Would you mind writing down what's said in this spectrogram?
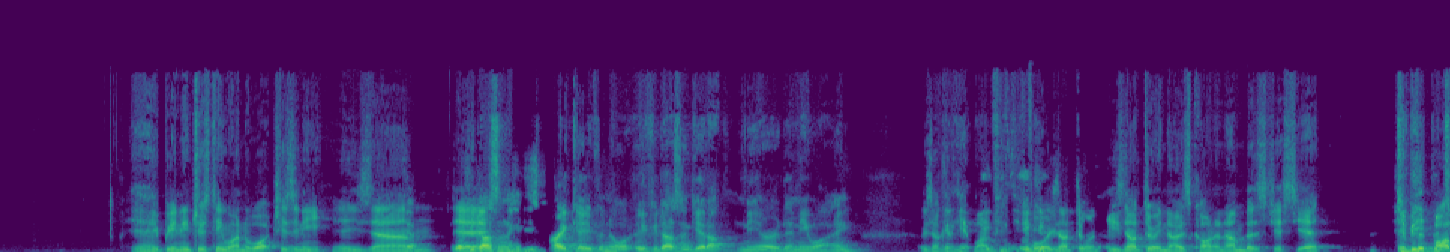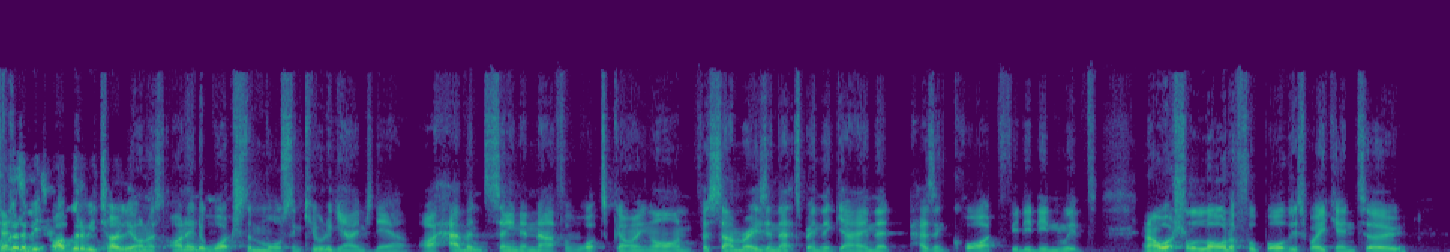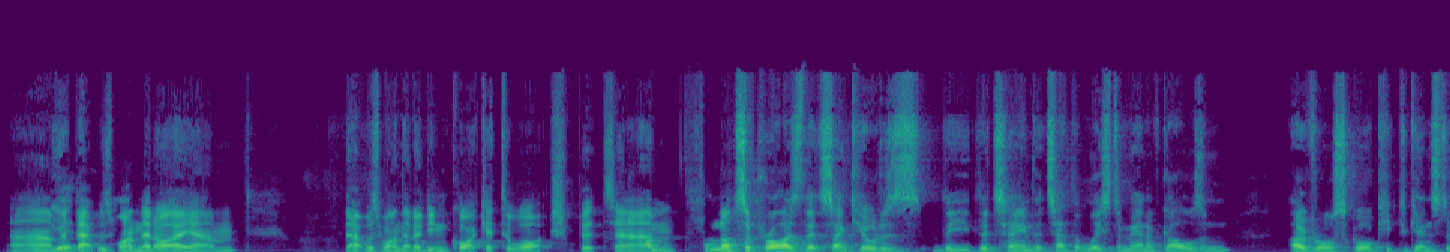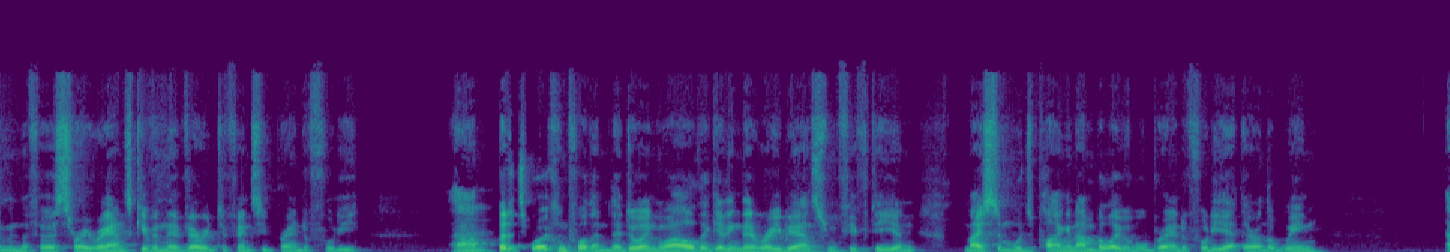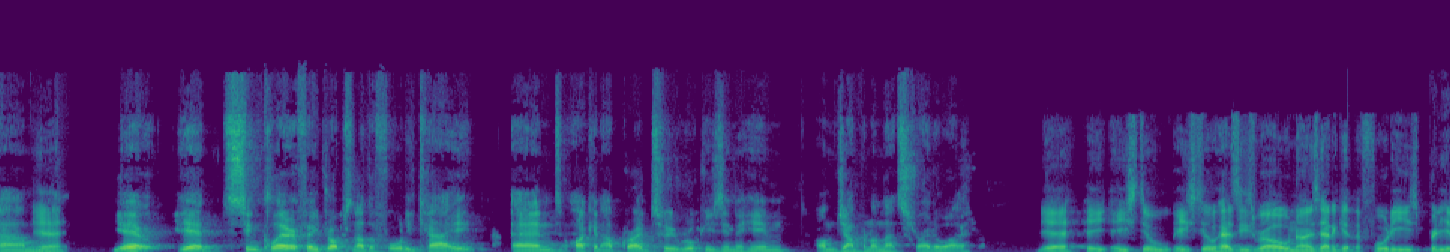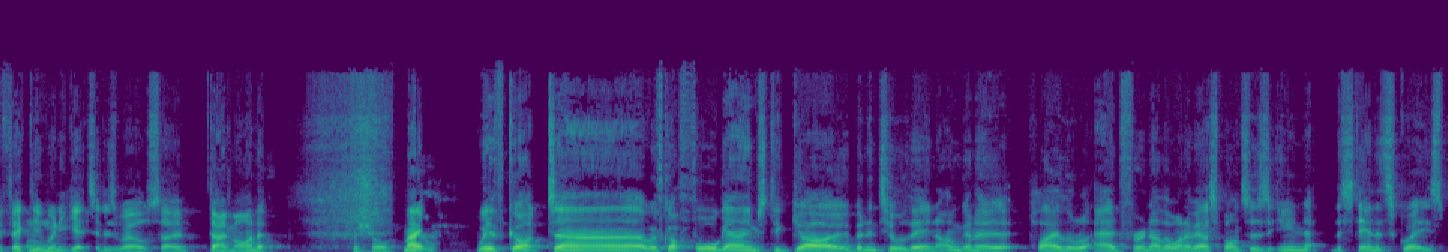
yeah, he'd be an interesting one to watch, isn't he? He's um If he doesn't hit his break even, or if he doesn't get up near it anyway, He's not going to get He 154. could- he's not doing. He's not doing those kind of numbers just yet. To be, I've got to be. I've got to be totally honest. I need to watch some more St Kilda games now. I haven't seen enough of what's going on. For some reason, that's been the game that hasn't quite fitted in with. And I watched a lot of football this weekend too. Um, Yeah. But that was one that I. Um, that was one that I didn't quite get to watch. But um, I'm, I'm not surprised that St Kilda's the the team that's had the least amount of goals and overall score kicked against them in the first three rounds, given their very defensive brand of footy. Um, Mm. but it's working for them. They're doing well. They're getting their rebounds from 50, and Mason Wood's playing an unbelievable brand of footy out there on the wing. Um, yeah, yeah, yeah. Sinclair, if he drops another 40k and I can upgrade two rookies into him, I'm jumping on that straight away. Yeah, he, he still he still has his role, knows how to get the footy. He's pretty effective Mm. when he gets it as well. So don't mind it, For sure. mate. We've got uh, we've got four games to go, but until then, I'm going to play a little ad for another one of our sponsors in the Standard Squeeze.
